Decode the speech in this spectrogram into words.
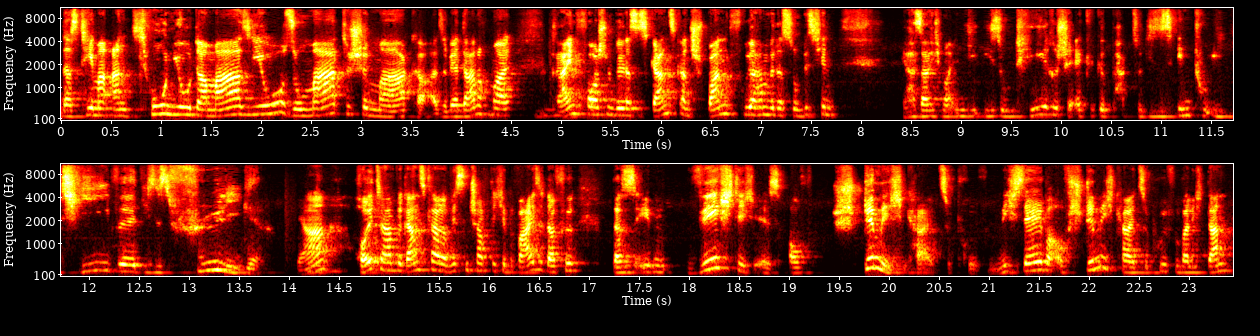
das Thema Antonio Damasio, somatische Marker. Also wer da nochmal reinforschen will, das ist ganz, ganz spannend. Früher haben wir das so ein bisschen, ja, sage ich mal, in die esoterische Ecke gepackt, so dieses Intuitive, dieses Fühlige. Ja? Heute haben wir ganz klare wissenschaftliche Beweise dafür, dass es eben wichtig ist, auf Stimmigkeit zu prüfen, mich selber auf Stimmigkeit zu prüfen, weil ich dann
